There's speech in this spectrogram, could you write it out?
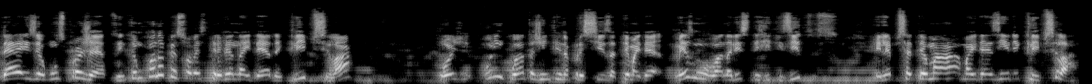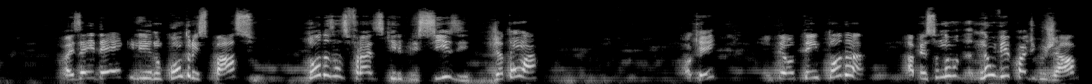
10 em alguns projetos. Então quando a pessoa vai escrevendo na ideia do Eclipse lá, hoje, por enquanto, a gente ainda precisa ter uma ideia, mesmo o analista de requisitos, ele precisa ter uma, uma ideiazinha de Eclipse lá. Mas a ideia é que ele, no control espaço, todas as frases que ele precise já estão lá. Ok? Então tem toda. A pessoa não, não vê código Java,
